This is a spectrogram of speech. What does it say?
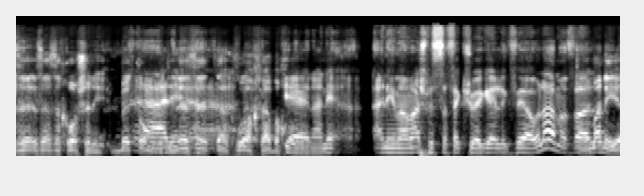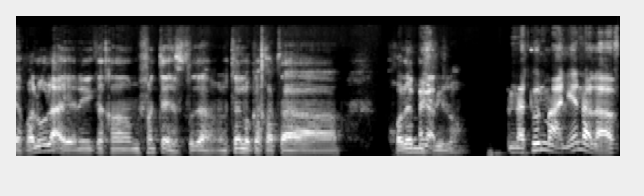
זה, זה הזכור שלי, בתור מודינזת תעקבו אחרי הבחור. כן, אני, אני ממש בספק שהוא יגיע לגביע העולם, אבל... גם אני, אבל אולי, אני ככה מפנטז, אתה יודע, נותן לו ככה את החולה בשבילו. נתון מעניין עליו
